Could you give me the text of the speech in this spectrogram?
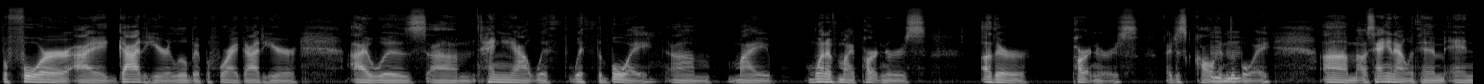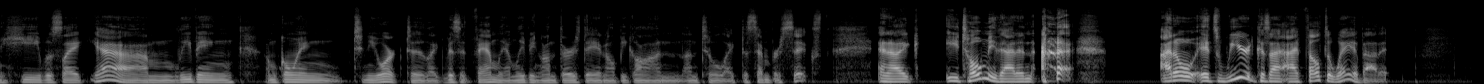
before I got here, a little bit before I got here, I was um, hanging out with with the boy, um, my one of my partner's other partners. I just call him mm-hmm. the boy. Um, I was hanging out with him, and he was like, "Yeah, I'm leaving. I'm going to New York to like visit family. I'm leaving on Thursday, and I'll be gone until like December 6th. And like he told me that, and I don't. It's weird because I, I, felt a way about it.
